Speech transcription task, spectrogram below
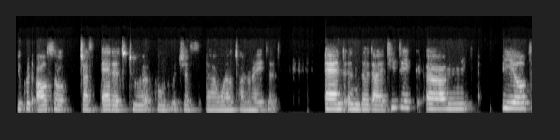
you could also just add it to a food which is uh, well tolerated. And in the dietetic um, field,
